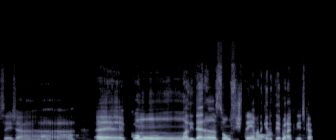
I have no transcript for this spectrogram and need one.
seja é, como uma liderança ou um sistema. Naquele tempo era crítica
